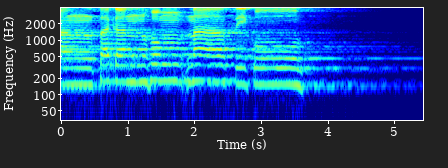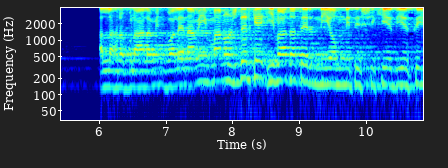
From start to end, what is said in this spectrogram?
মানসাকান হুম নাসিকু। আল্লাহ রাব্বুল আলামিন বলেন, আমি মানুষদেরকে ইবাদতের নিয়ম নীতি শিখিয়ে দিয়েছি।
